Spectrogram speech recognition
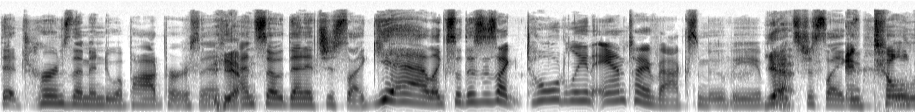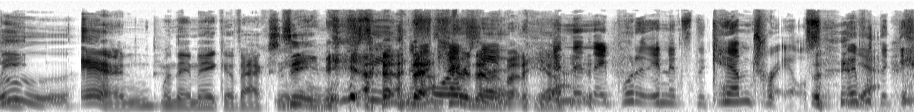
that turns them into a pod person. Yeah. And so then it's just like, yeah, like so this is like totally an anti-vax movie, but Yeah, it's just like until the end. When they make a vaccine. Zine, yeah, See, that cures the- everybody. Yeah. And then they put it in. It's the chemtrails. They Yeah. put the,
